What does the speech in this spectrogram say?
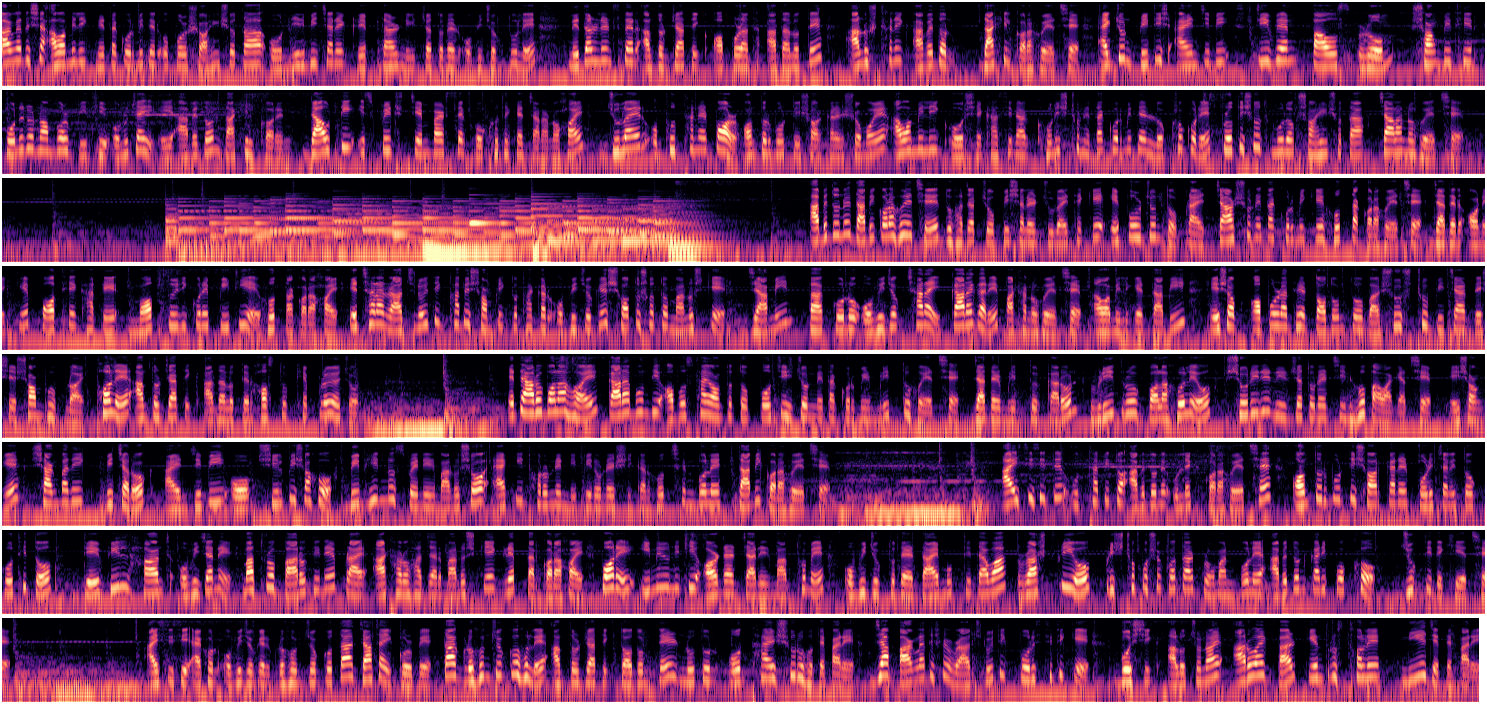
বাংলাদেশে আওয়ামী লীগ নেতাকর্মীদের উপর সহিংসতা ও নির্বিচারে গ্রেপ্তার নির্যাতনের অভিযোগ তুলে নেদারল্যান্ডসের আন্তর্জাতিক অপরাধ আদালতে আনুষ্ঠানিক আবেদন দাখিল করা হয়েছে। একজন ব্রিটিশ আইনজীবী স্টিভেন পাউলস রোম সংবিধির পনেরো নম্বর বিধি অনুযায়ী এই আবেদন দাখিল করেন। ডাউটি স্প্রিট চেম্বার্সের পক্ষ থেকে জানানো হয়, জুলাইয়ের অভ্যুত্থানের পর অন্তর্বর্তী সরকারের সময়ে আওয়ামী লীগ ও শেখ হাসিনার ঘনিষ্ঠ নেতাকর্মীদের লক্ষ্য করে প্রতিশোধমূলক সহিংসতা চালানো হয়েছে। আবেদনে দাবি করা হয়েছে দু হাজার চব্বিশ সালের জুলাই থেকে এ পর্যন্ত প্রায় চারশো নেতাকর্মীকে হত্যা করা হয়েছে, যাদের অনেককে পথে ঘাটে মব তৈরি করে পিটিয়ে হত্যা করা হয়। এছাড়া রাজনৈতিকভাবে সম্পৃক্ত থাকার অভিযোগে শত শত মানুষকে জামিন বা কোনো অভিযোগ ছাড়াই কারাগারে পাঠানো হয়েছে। আওয়ামী লীগের দাবি, এসব অপরাধের তদন্ত বা সুষ্ঠু বিচার দেশে সম্ভব নয়, ফলে আন্তর্জাতিক আদালতের হস্তক্ষেপ প্রয়োজন। এতে আরও বলা হয়, কারাবন্দী অবস্থায় অন্তত পঁচিশ জন নেতাকর্মীর মৃত্যু হয়েছে, যাদের মৃত্যুর কারণ হৃদরোগ বলা হলেও শরীরে নির্যাতনের চিহ্ন পাওয়া গেছে। এই সঙ্গে সাংবাদিক, বিচারক, আইনজীবী ও শিল্পী সহ বিভিন্ন শ্রেণির মানুষও একই ধরনের নিপীড়নের শিকার হচ্ছেন বলে দাবি করা হয়েছে। আইসিসিতে উত্থাপিত আবেদনে উল্লেখ করা হয়েছে, অন্তর্বর্তী সরকারের পরিচালিত কথিত ডেভিল হান্ট অভিযানে মাত্র বারো দিনে প্রায় আঠারো হাজার মানুষকে গ্রেপ্তার করা হয়। পরে ইমিউনিটি অর্ডার জারির মাধ্যমে অভিযুক্তদের দায় মুক্তি দেওয়া রাষ্ট্রীয় পৃষ্ঠপোষকতার প্রমাণ বলে আবেদনকারী পক্ষ যুক্তি দেখিয়েছে। আইসিসি এখন অভিযোগের গ্রহণযোগ্যতা যাচাই করবে। তা গ্রহণযোগ্য হলে আন্তর্জাতিক তদন্তের নতুন অধ্যায় শুরু হতে পারে, যা বাংলাদেশের রাজনৈতিক পরিস্থিতিকে বৈশ্বিক আলোচনায় আরও একবার কেন্দ্রস্থলে নিয়ে যেতে পারে।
